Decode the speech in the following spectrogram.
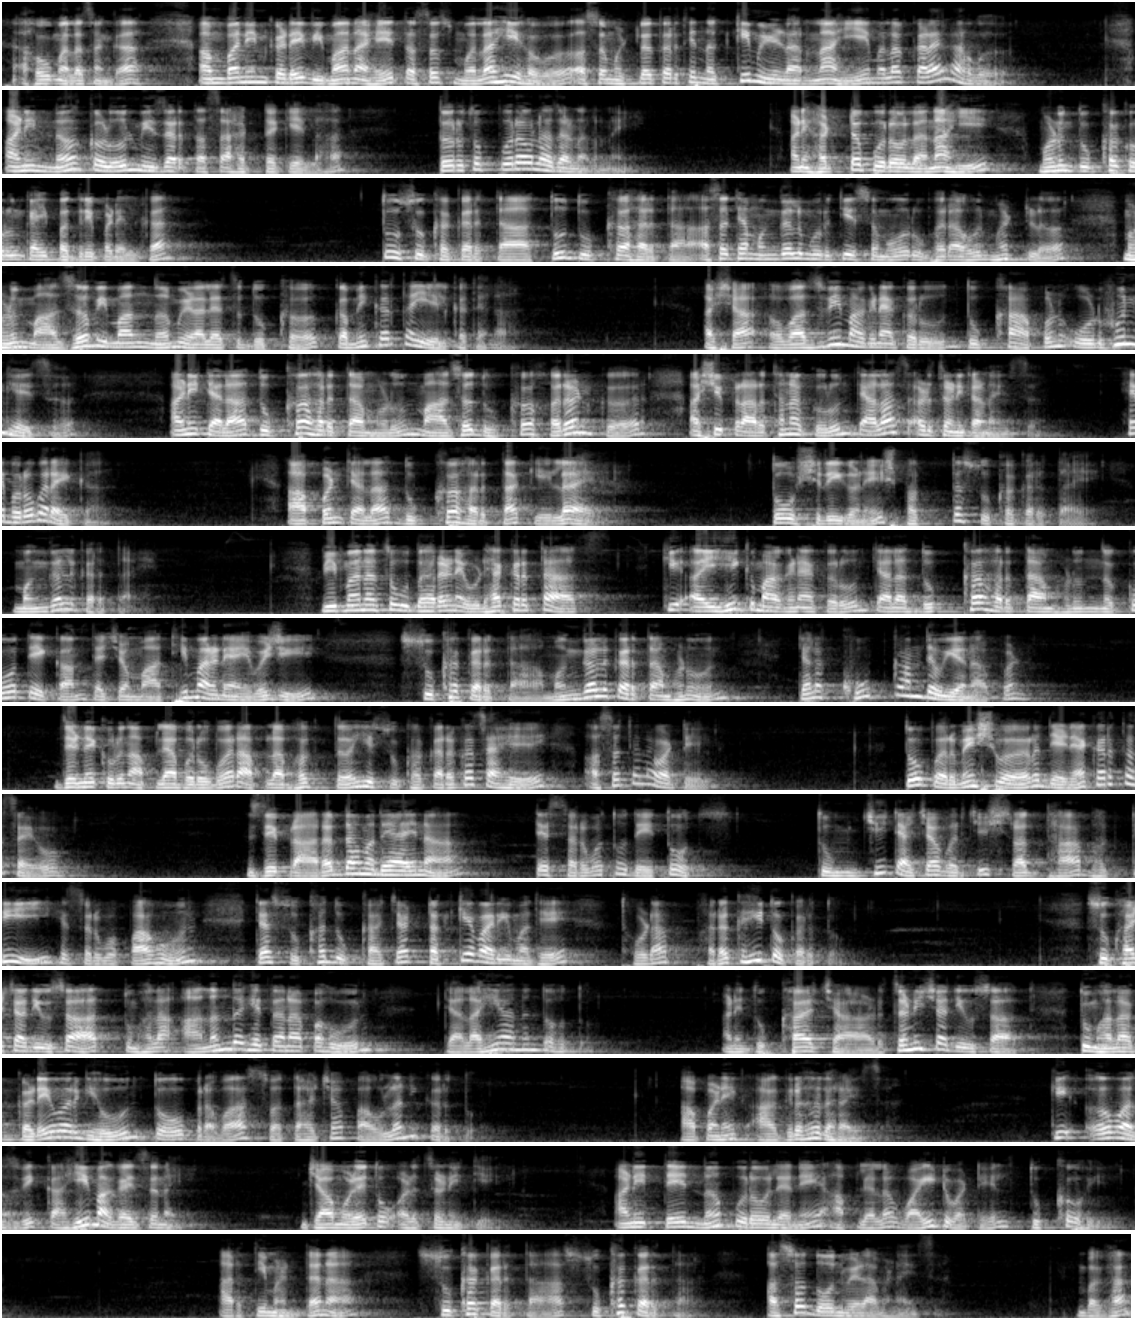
अहो मला सांगा अंबानींकडे विमान आहे तसंच मलाही हवं असं म्हटलं तर ते नक्की मिळणार नाही हे मला कळायला हवं. आणि न कळून मी जर तसा हट्ट केला तर तो पुरवला जाणार नाही. आणि हट्ट पुरवला नाही म्हणून दुःख करून काही पदरी पडेल का? तू सुख करता तू दुःख हरता असं त्या मंगलमूर्ती समोर उभं राहून म्हटलं म्हणून माझं विमान न मिळाल्याचं दुःख कमी करता येईल का त्याला? अशा अवाजवी मागण्या करून दुःख आपण ओढवून घ्यायचं आणि त्याला दुःख हरता म्हणून माझं दुःख हरण कर अशी प्रार्थना करून त्यालाच अडचणीत आणायचं. हे बरोबर आहे का? आपण त्याला दुःख हरता केलाय. तो श्री गणेश फक्त सुख करताय मंगल करताय. विमानाचं उदाहरण एवढ्या करताच की ऐहिक मागण्या करून त्याला दुःख हरता म्हणून नको ते काम त्याच्या माथी मारण्याऐवजी सुख करता मंगल करता म्हणून त्याला खूप काम देऊया ना आपण. जेणेकरून आपल्याबरोबर आपला भक्त ही सुखकारकच आहे असं त्याला वाटेल. तो परमेश्वर देण्याकरताच आहे हो. जे प्रारब्धामध्ये आहे ना ते सर्व तो देतोच. तुमची त्याच्यावरची श्रद्धा भक्ती हे सर्व पाहून त्या सुखदुःखाच्या टक्केवारीमध्ये थोडा फरकही तो करतो. सुखाच्या दिवसात तुम्हाला आनंद घेताना पाहून त्यालाही आनंद होतो. आणि दुःखाच्या अडचणीच्या दिवसात तुम्हाला कडेवर घेऊन तो प्रवास स्वतःच्या पावलांनी करतो. आपण एक आग्रह धरायचा की अवाजवी काही मागायचं नाही ज्यामुळे तो अडचणीत येईल आणि ते न पुरवल्याने आपल्याला वाईट वाटेल दुःख होईल. आरती म्हणताना सुख करता सुख करता असं दोन वेळा म्हणायचं. बघा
